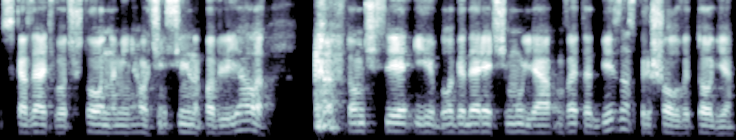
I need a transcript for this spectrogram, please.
сказать, вот что на меня очень сильно повлияло, в том числе и благодаря чему я в этот бизнес пришел в итоге.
